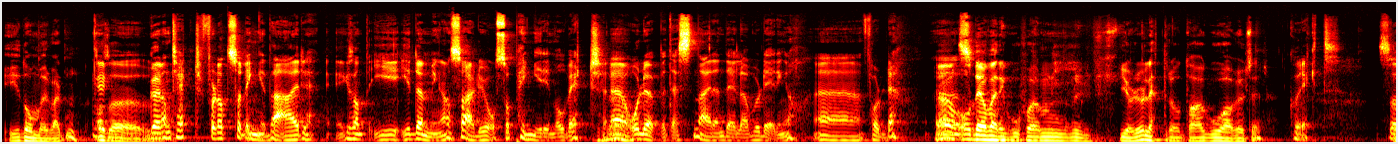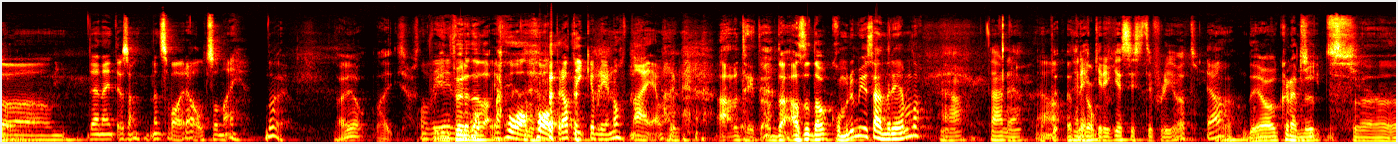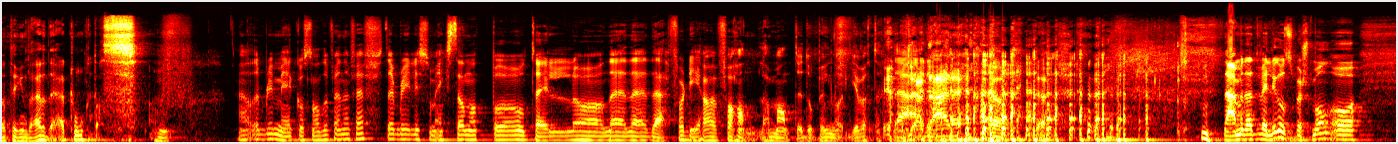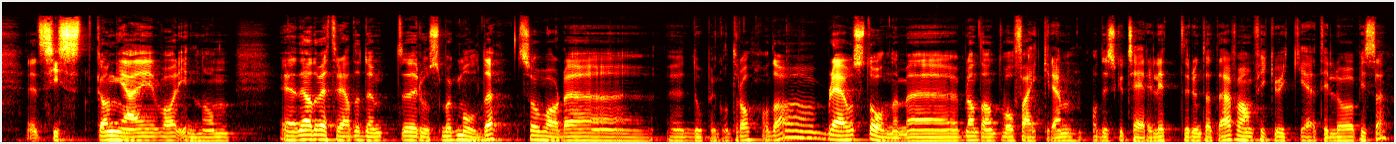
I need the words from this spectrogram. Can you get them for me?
i dommerverden. Altså, Garantert. For at så lenge det er ikke sant, i, I dømminga så er det jo også penger involvert. Ja. Og løpetesten er en del av vurderinga eh, for det. ja, Eh, og så- det å være i god form gjør det jo lettere å ta gode avgjørelser. Korrekt. Så den er interessant. Men svaret er altså nei. Nei. Nei, ja. Nei, Og får vi, innføre det, da. hå- håper at det ikke blir noe. Nei, jeg Ja, men tenk deg, da, altså, da kommer du mye seinere hjem, da. Ja, det er det. Ja. Det Rekker ikke siste fly, vet du. ja. Det å klemme ut uh, ting der, det er tungt, ass. Ja, det blir merkostnader for NFF. Det blir liksom ekstra natt på hotell, og det, det, det er derfor de har forhandla med Antidoping Norge, vet du. Det er, Det er det. Nei, men det er et veldig godt spørsmål, og eh, sist gang jeg var innom det hadde etter jeg hadde dømt eh, Rosenborg-Molde, så var det eh, dopingkontroll. Og da ble jeg jo stående med bl.a. Wolf Eikrem og diskutere litt rundt dette her, for han fikk jo ikke til å pisse.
